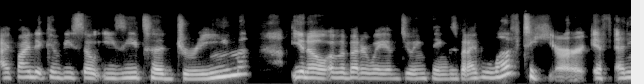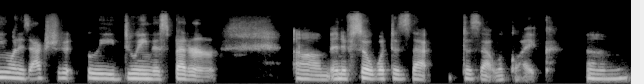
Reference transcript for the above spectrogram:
I find it can be so easy to dream, you know, of a better way of doing things, but I'd love to hear if anyone is actually doing this better. Um, and if so, what does that does that look like? Um,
